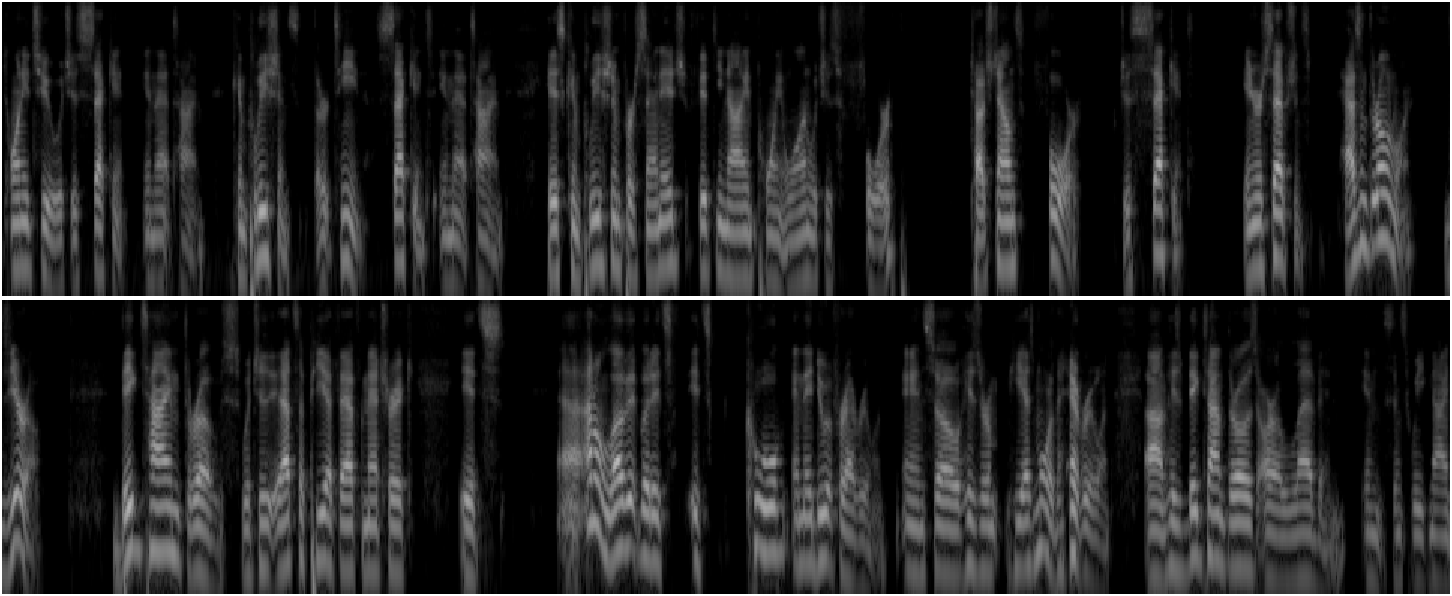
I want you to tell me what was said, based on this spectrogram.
22, which is second in that time. Completions 13, second in that time. His completion percentage, 59.1, which is fourth. Touchdowns, four, which is second. Interceptions, hasn't thrown one, zero. Big time throws, which is that's a PFF metric. It's uh, I don't love it, but it's it's cool, and they do it for everyone. And so his he has more than everyone. Um, his big time throws are 11 in since week nine,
